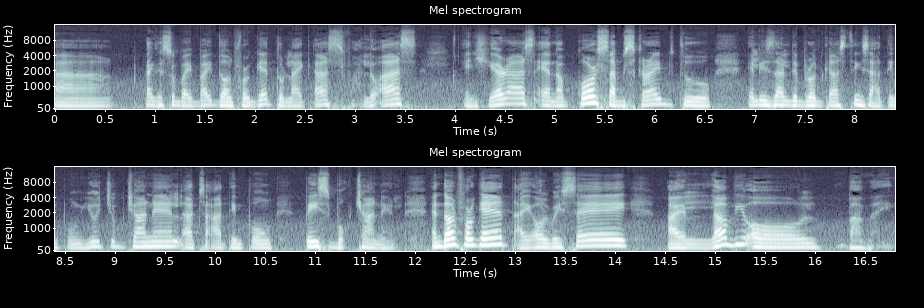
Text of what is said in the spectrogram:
uh, taga-subaybay, don't forget to like us, follow us, and share us. And of course, subscribe to Elizalde Broadcasting sa ating pong YouTube channel at sa ating pong Facebook channel. And don't forget, I always say, I love you all. Bye-bye.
